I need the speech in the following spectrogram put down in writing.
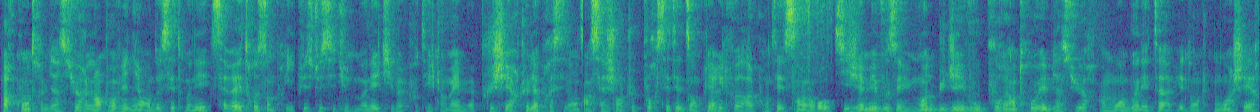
Par contre, bien sûr, l'inconvénient de cette monnaie, ça va être son prix puisque c'est une monnaie qui va coûter quand même plus cher que la précédente en sachant que pour cet exemplaire, il faudra compter 100 euros. Si jamais vous avez moins de budget, vous pourrez en trouver bien sûr en moins bon état et donc moins cher.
